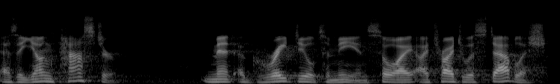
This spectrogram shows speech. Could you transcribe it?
as a young pastor, meant a great deal to me. And so I, I tried to establish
